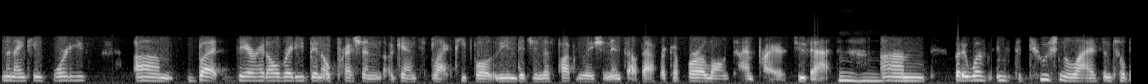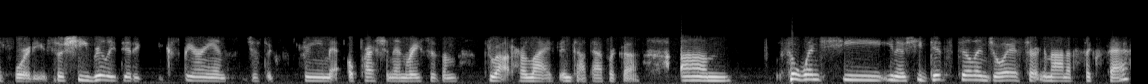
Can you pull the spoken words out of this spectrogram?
the 1940s. Um, but there had already been oppression against black people, the indigenous population in South Africa, for a long time prior to that. Mm-hmm. Um, but it wasn't institutionalized until the 40s. So she really did experience just extreme oppression and racism throughout her life in South Africa. Um, so when she, you know, she did still enjoy a certain amount of success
